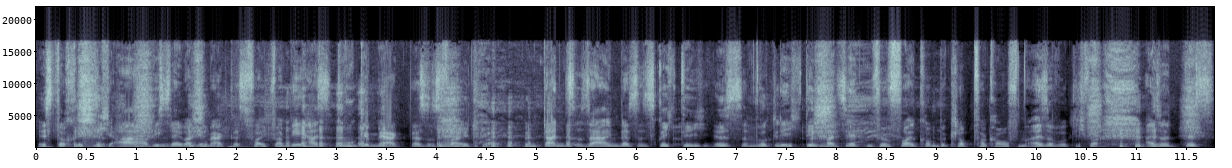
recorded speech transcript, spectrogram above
ist doch richtig. A, habe ich selber gemerkt, dass es falsch war. B, hast du gemerkt, dass es falsch war. Und dann zu sagen, das ist richtig, ist wirklich den Patienten für vollkommen bekloppt verkaufen. Also wirklich wahr. Also das,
